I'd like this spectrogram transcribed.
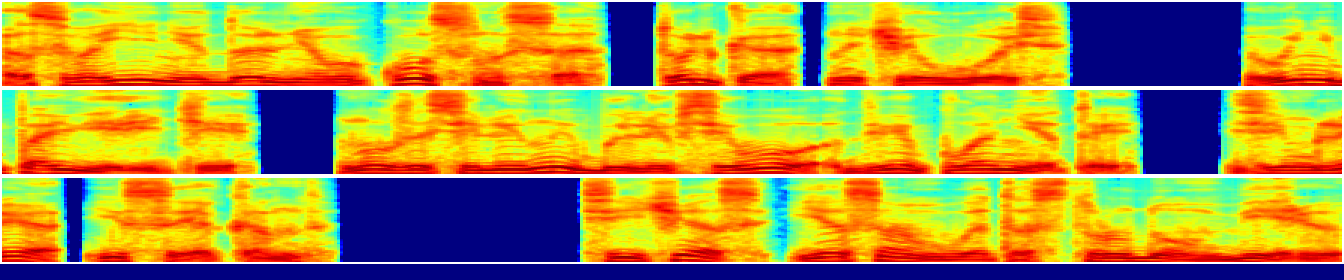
Освоение дальнего космоса только началось. Вы не поверите, но заселены были всего две планеты – Земля и Секонд. Сейчас я сам в это с трудом верю,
